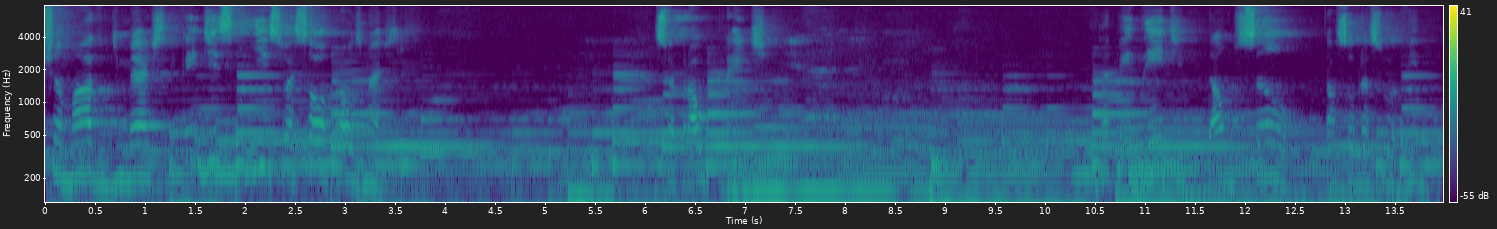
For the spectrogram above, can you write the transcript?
Chamado de mestre. Quem disse que isso é só para os mestres? Isso é para o crente. Independente da unção que está sobre a sua vida,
